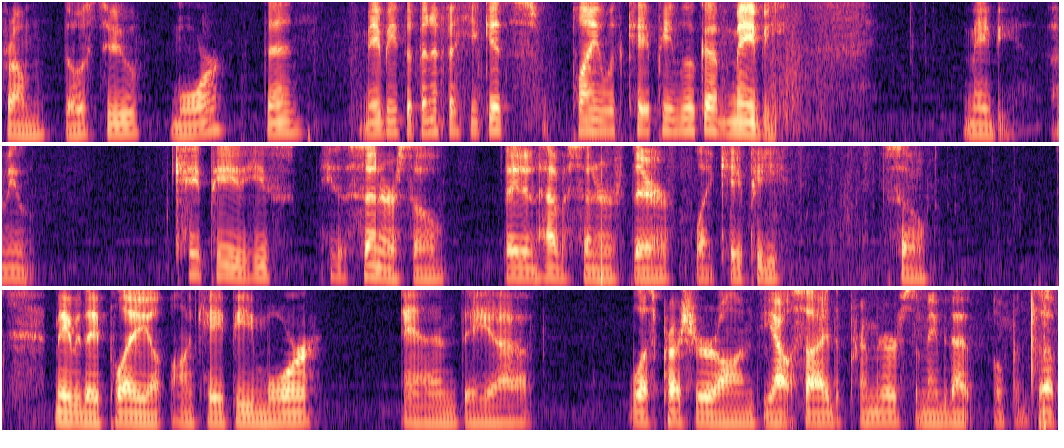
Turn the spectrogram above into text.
from those two more than maybe the benefit he gets playing with KP and Luka. Maybe, maybe. I mean, KP he's he's a center, so they didn't have a center there like KP, so maybe they play on KP more, and they uh, less pressure on the outside, the perimeter. So maybe that opens up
